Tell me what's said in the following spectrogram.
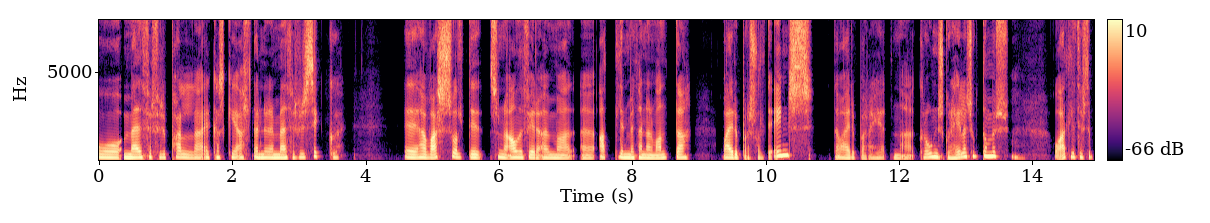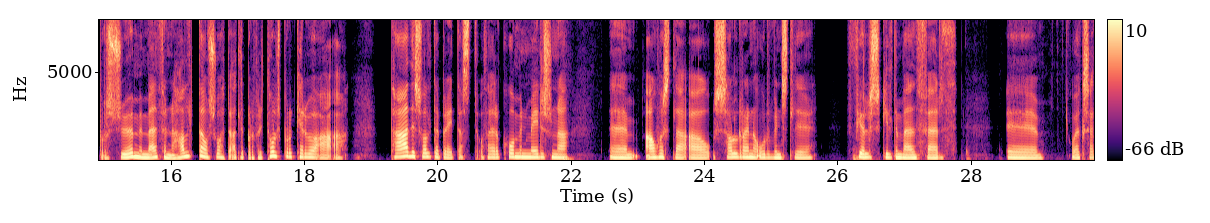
Og meðferð fyrir palla er kannski allt önnur en meðferð fyrir siggu. E, það var svolítið svona áður fyrir um að e, allir með þennan vanda væru bara svolítið eins, það væri bara hérna króniskur heilasjúkdómur mm. og allir þurftu bara sömu meðferðin að halda og svo hættu allir bara fyrir tólsporkerfi og AA það er svolítið að breytast og það er að komin meiri svona um, áhersla á sálræna úrvinnslu, fjölskyldum meðferð um, og etc.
